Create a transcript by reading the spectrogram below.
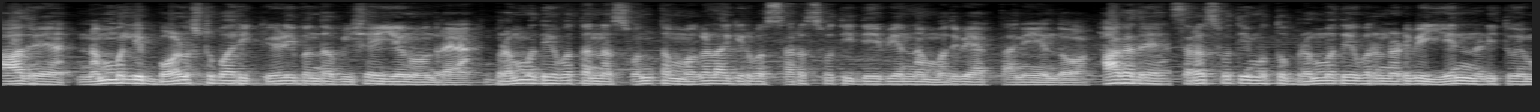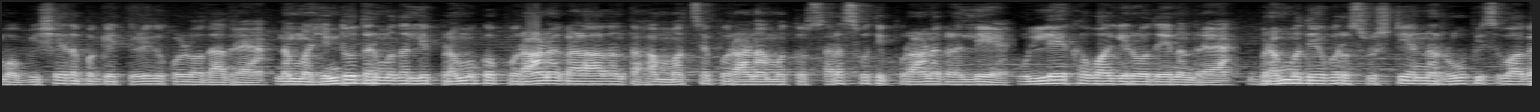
ಆದ್ರೆ ನಮ್ಮಲ್ಲಿ ಬಹಳಷ್ಟು ಬಾರಿ ಕೇಳಿ ಬಂದ ವಿಷಯ ಏನು ಅಂದ್ರೆ ಬ್ರಹ್ಮದೇವ ತನ್ನ ಸ್ವಂತ ಮಗಳಾಗಿರುವ ಸರಸ್ವತಿ ದೇವಿಯನ್ನ ಮದುವೆ ಆಗ್ತಾನೆ ಎಂದು. ಹಾಗಾದ್ರೆ ಸರಸ್ವತಿ ಮತ್ತು ಬ್ರಹ್ಮದೇವರ ನಡುವೆ ಏನ್ ನಡೀತು ಎಂಬ ವಿಷಯದ ಬಗ್ಗೆ ತಿಳಿದುಕೊಳ್ಳೋದಾದ್ರೆ ನಮ್ಮ ಹಿಂದೂ ಧರ್ಮದಲ್ಲಿ ಪ್ರಮುಖ ಪುರಾಣಗಳಾದಂತಹ ಮತ್ಸ್ಯ ಪುರಾಣ ಮತ್ತು ಸರಸ್ವತಿ ಪುರಾಣಗಳಲ್ಲಿ ಉಲ್ಲೇಖವಾಗಿರೋದೇನೆಂದ್ರೆ ಬ್ರಹ್ಮದೇವರು ಸೃಷ್ಟಿಯನ್ನ ರೂಪಿಸುವಾಗ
